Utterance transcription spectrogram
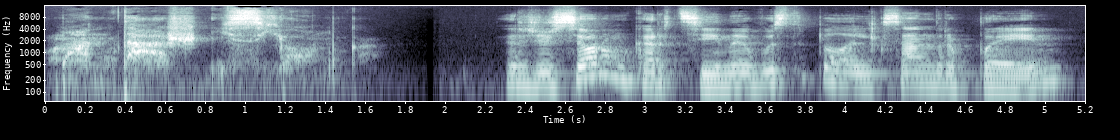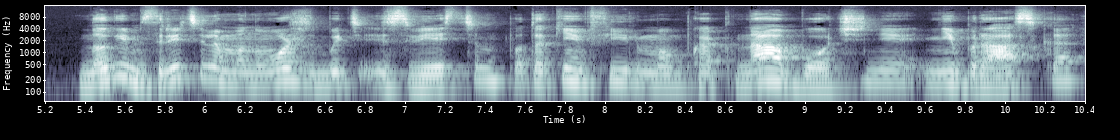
Монтаж и съемка. Режиссером картины выступил Александр Пейн. Многим зрителям он может быть известен по таким фильмам, как «На обочине», «Небраска»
